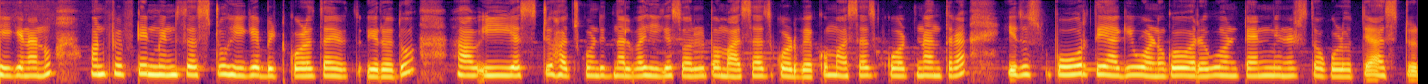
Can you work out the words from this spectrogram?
ಹೀಗೆ ನಾನು ಒಂದು ಫಿಫ್ಟೀನ್ ಮಿನಿಟ್ಸಷ್ಟು ಹೀಗೆ ಬಿಟ್ಕೊಳ್ತಾ ಇರ್ ಇರೋದು. ಈ ಎಷ್ಟು ಹಚ್ಕೊಂಡಿದ್ನಲ್ವ, ಹೀಗೆ ಸ್ವಲ್ಪ ಮಸಾಜ್ ಕೊಡಬೇಕು. ಮಸಾಜ್ ಕೊಟ್ಟ ನಂತರ ಇದು ಪೂರ್ತಿಯಾಗಿ ಒಣಗೋವರೆಗೂ ಒಂದು ಟೆನ್ ಮಿನಿಟ್ಸ್ ತೊಗೊಳುತ್ತೆ. ಅಷ್ಟು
